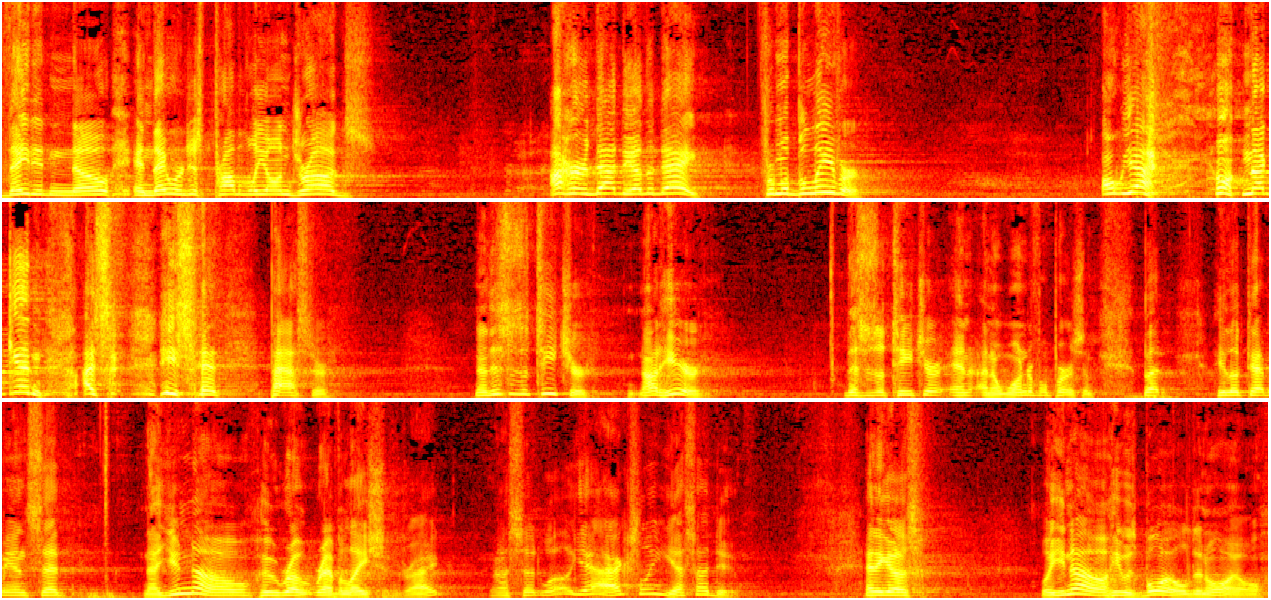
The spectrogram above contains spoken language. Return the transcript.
They didn't know, and they were just probably on drugs. I heard that the other day from a believer. Oh, yeah. no, I'm not kidding. I, he said, Pastor, now this is a teacher, not here. This is a teacher and, and a wonderful person. But he looked at me and said, Now you know who wrote Revelation, right? And I said, Well, yeah, actually, yes, I do. And he goes, Well, you know, he was boiled in oil.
